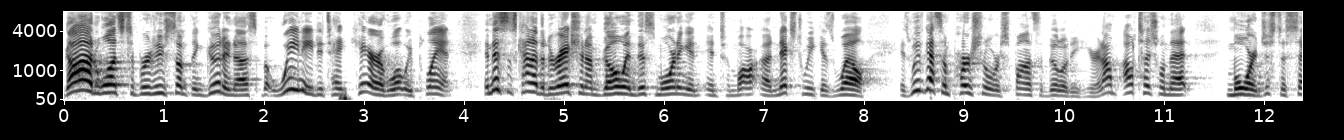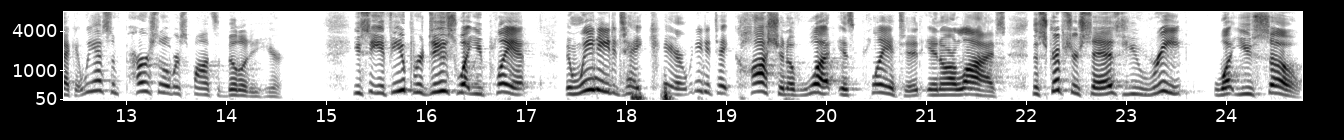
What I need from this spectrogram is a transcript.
God wants to produce something good in us, but we need to take care of what we plant. And this is kind of the direction I'm going this morning and, and tomorrow, uh, next week as well. Is we've got some personal responsibility here, and I'll, I'll touch on that more in just a second. We have some personal responsibility here. You see, if you produce what you plant, then we need to take care, we need to take caution of what is planted in our lives. The scripture says you reap what you sow.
